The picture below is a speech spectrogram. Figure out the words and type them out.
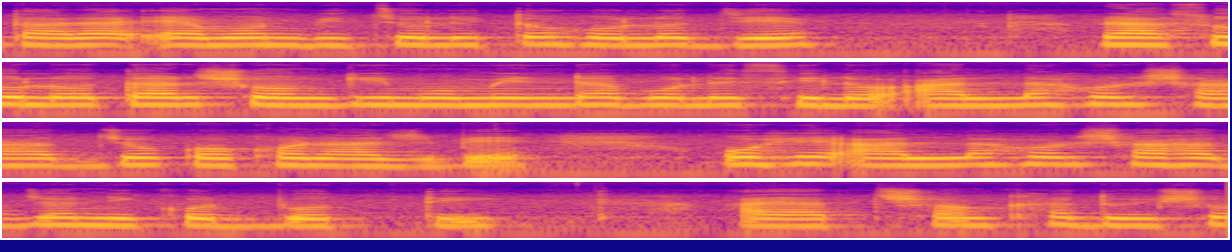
তারা এমন বিচলিত হলো যে রাসুল ও তার সঙ্গী মুমিনরা বলেছিল, আল্লাহর সাহায্য কখন আসবে? ওহে আল্লাহর সাহায্য নিকটবর্তী। আয়াত সংখ্যা দুইশো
